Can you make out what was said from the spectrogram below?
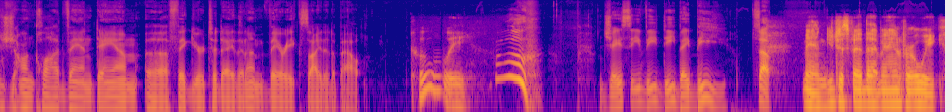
Jean-Claude Van Damme uh, figure today that I'm very excited about. Coolie. Woo. JCVD baby. So, Man, you just fed that man for a week.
